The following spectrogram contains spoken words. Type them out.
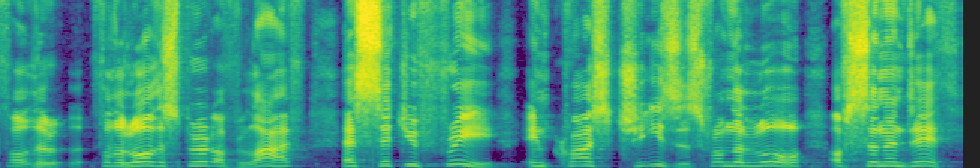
for, the, for the law of the Spirit of life has set you free in Christ Jesus from the law of sin and death.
